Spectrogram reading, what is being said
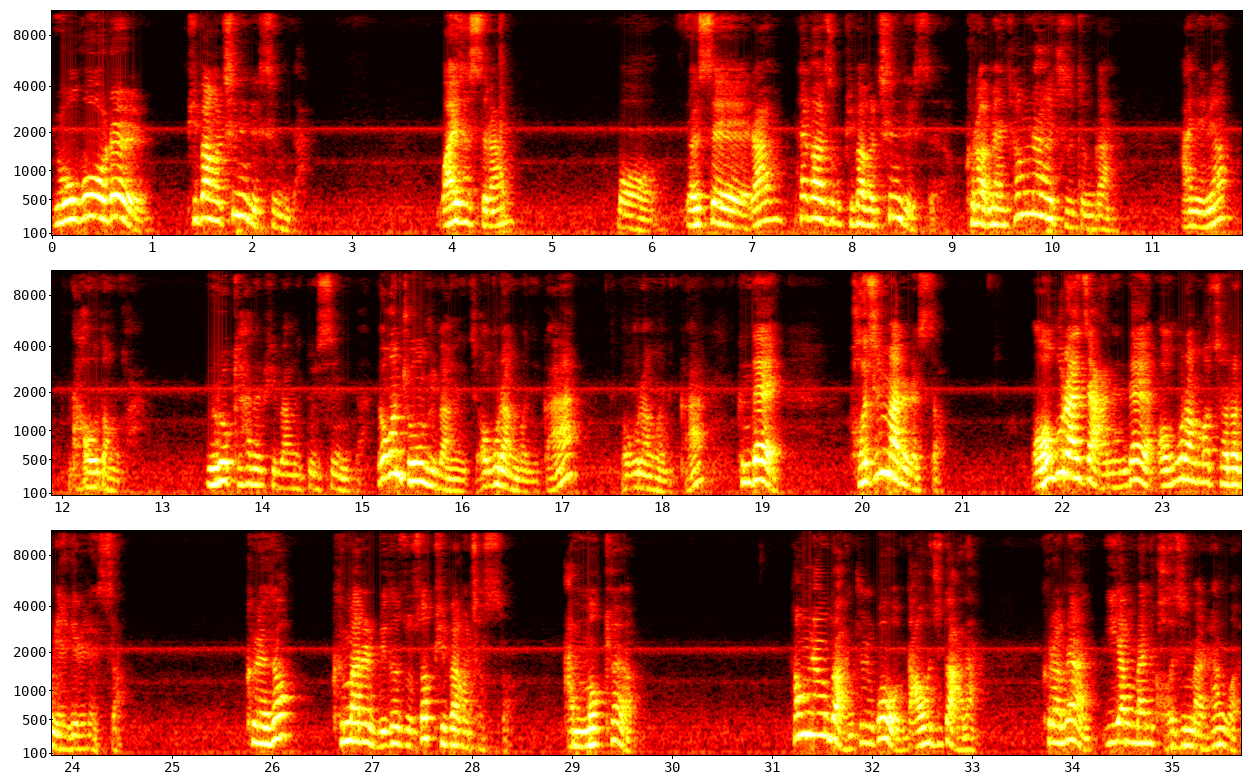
요거를 비방을 치는 게 있습니다. 와이셔츠랑, 뭐, 열쇠랑 해가지고 비방을 치는 게 있어요. 그러면 형량을 줄든가, 아니면 나오던가. 요렇게 하는 비방이 또 있습니다. 요건 좋은 비방이지. 억울한 거니까. 억울한 거니까. 근데, 거짓말을 했어. 억울하지 않은데, 억울한 것처럼 얘기를 했어. 그래서 그 말을 믿어줘서 비방을 쳤어. 안 먹혀요. 형량도 안 줄고, 나오지도 않아. 그러면 이 양반이 거짓말을 한 거야.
